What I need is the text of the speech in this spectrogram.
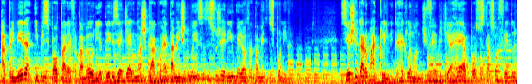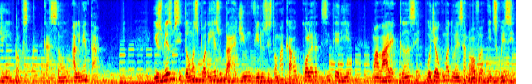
A primeira e principal tarefa da maioria deles é diagnosticar corretamente doenças e sugerir o melhor tratamento disponível. Se eu chegar a uma clínica reclamando de febre e diarreia, posso estar sofrendo de intoxicação alimentar. E os mesmos sintomas podem resultar de um vírus estomacal, cólera, disenteria, malária, câncer ou de alguma doença nova e desconhecida.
